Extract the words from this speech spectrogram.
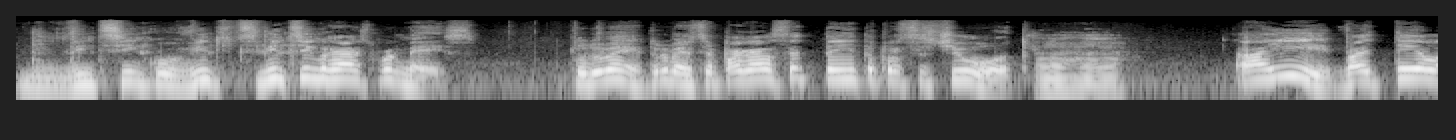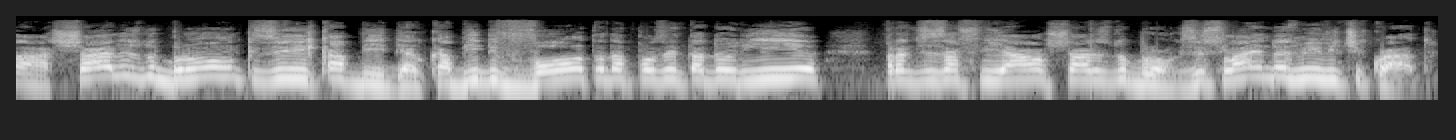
25, 20, 25 reais por mês. Tudo bem? Tudo bem. Você pagava 70 para assistir o outro. Uhum. Aí vai ter lá Charles do Bronx e Khabib. Aí o Khabib volta da aposentadoria para desafiar o Charles do Bronx. Isso lá em 2024.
